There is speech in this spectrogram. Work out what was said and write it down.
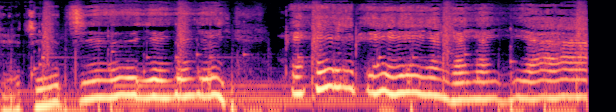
姐姐姐，耶耶耶，baby 呀呀呀。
